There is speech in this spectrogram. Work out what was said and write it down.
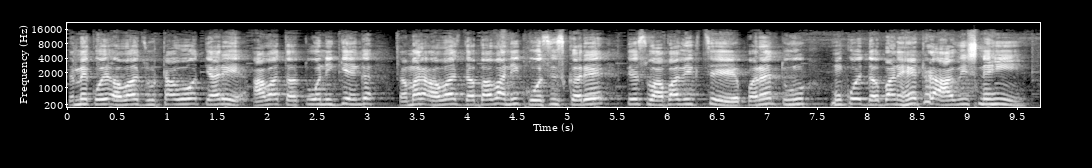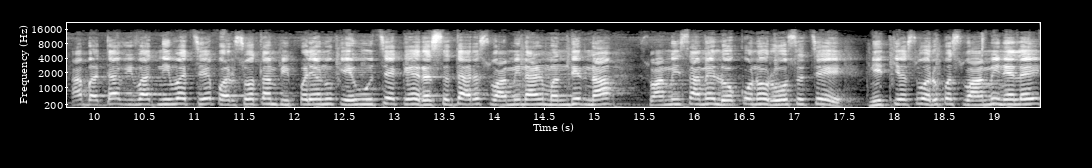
તમે કોઈ અવાજ ઉઠાવો ત્યારે આવા તત્વોની ગેંગ તમારા અવાજ દબાવવાની કોશિશ કરે તે સ્વાભાવિક છે. પરંતુ હું કોઈ દબાણ હેઠળ આવીશ નહીં. આ બધા વિવાદની વચ્ચે પરસોત્તમ પીપળિયાનું કહેવું છે કે રસદાર સ્વામિનારાયણ મંદિરના સ્વામી સામે લોકોનો રોષ છે. નિત્ય સ્વરૂપ સ્વામીને લઈ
